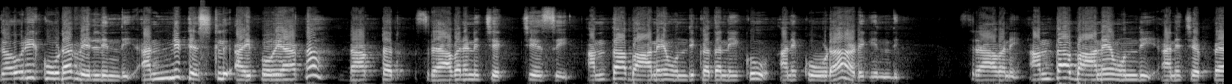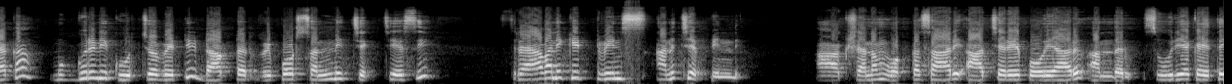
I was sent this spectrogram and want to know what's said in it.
గౌరీ కూడా వెళ్ళింది. అన్ని టెస్టులు అయిపోయాక డాక్టర్ శ్రావణిని చెక్ చేసి అంతా బానే ఉంది కదా నీకు? అని కూడా అడిగింది. శ్రావణి అంతా బానే ఉంది అని చెప్పాక ముగ్గురిని కూర్చోబెట్టి డాక్టర్ రిపోర్ట్స్ అన్ని చెక్ చేసి శ్రావణికి ట్విన్స్ అని చెప్పింది. ఆ క్షణం ఒక్కసారి ఆశ్చర్యపోయారు అందరూ. సూర్యకైతే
